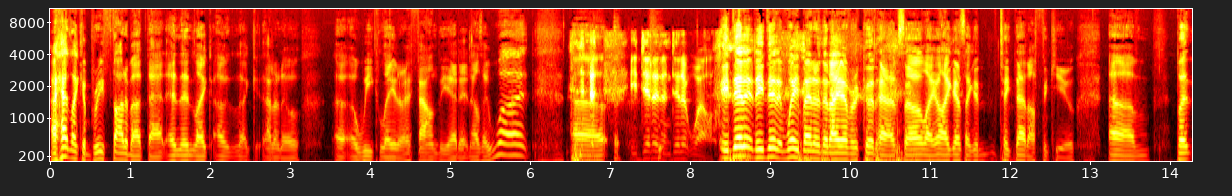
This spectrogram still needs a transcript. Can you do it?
I had like a brief thought about that, and then like uh, like I don't know. a week later, I found the edit, and I was like, "What?" Uh, he did it and did it well. he did it. He did it way better than I ever could have. So, like, oh, I guess I could take that off the queue. Um, but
